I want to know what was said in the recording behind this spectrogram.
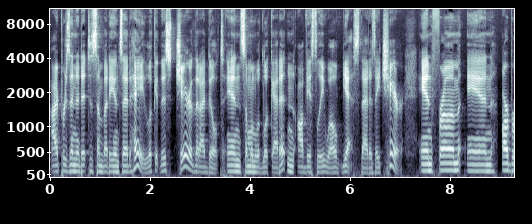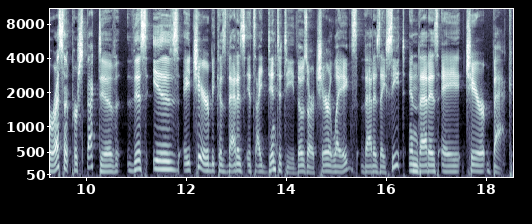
I presented it to somebody and said, hey, look at this chair that I built. And someone would look at it and obviously, well, yes, that is a chair. And from an arborescent perspective, this is a chair because that is its identity. Those are chair legs, that is a seat, and that is a chair back.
